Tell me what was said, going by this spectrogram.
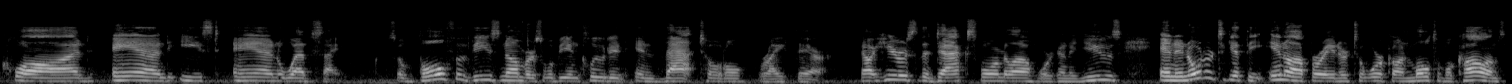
quad and east and website. So both of these numbers will be included in that total right there. Now here's the DAX formula we're going to use. And in order to get the in operator to work on multiple columns,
